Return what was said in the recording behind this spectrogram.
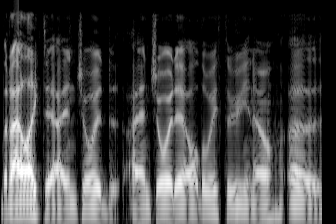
but I liked it. I enjoyed I enjoyed it all the way through. You know, uh,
